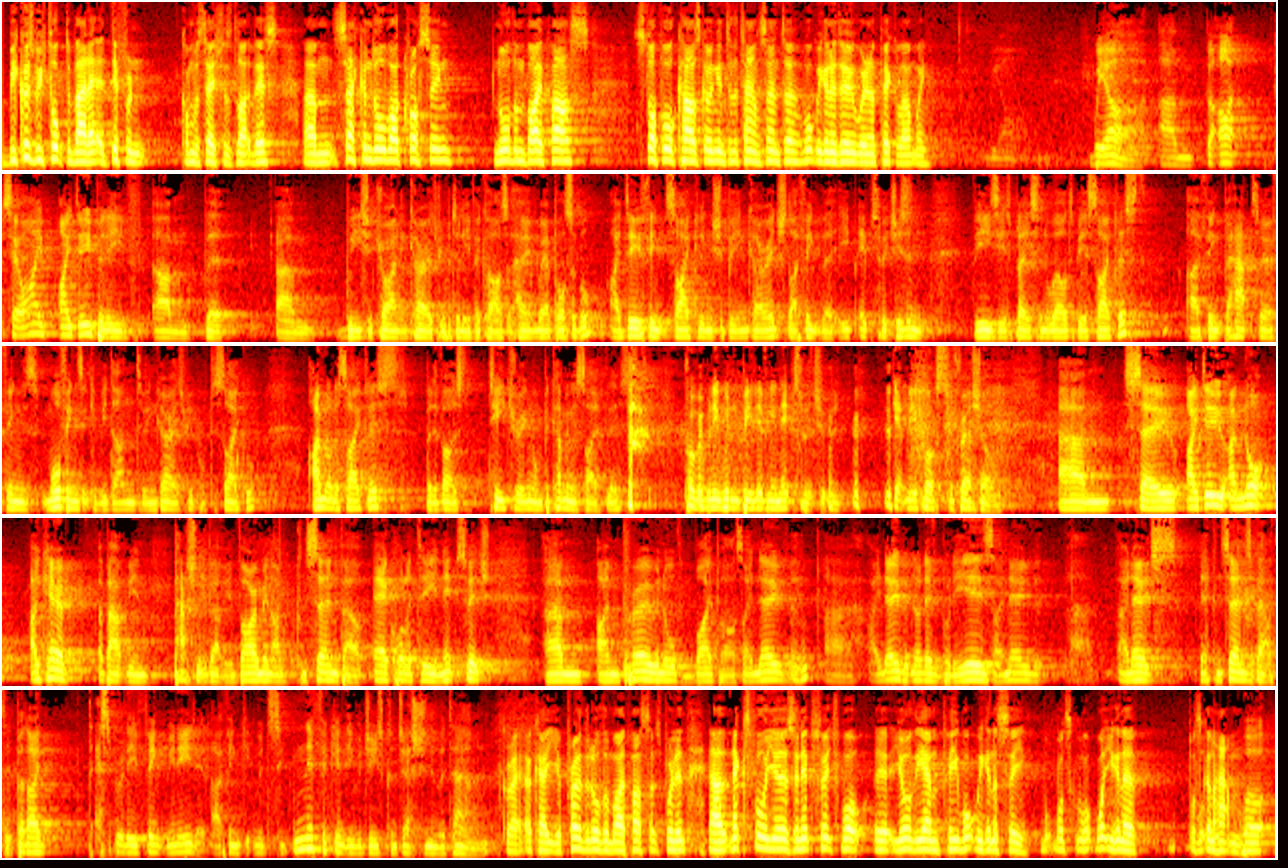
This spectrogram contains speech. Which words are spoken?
because we've talked about it at different conversations like this, um, second Orwell crossing, northern bypass, Stop all cars going into the town centre. What are we going to do? We're in a pickle, aren't we? We are. We are. Um, but I, so I, I do believe um, that um, we should try and encourage people to leave their cars at home where possible. I do think cycling should be encouraged. I think that Ipswich isn't the easiest place in the world to be a cyclist. I think perhaps there are things, more things that can be done to encourage people to cycle. I'm not a cyclist, but if I was teetering on becoming a cyclist, probably wouldn't be living in Ipswich. It would get me across the threshold. Um, so I do. I'm not. I care about being passionate about the environment. I'm concerned about air quality in Ipswich. Um, I'm pro a northern bypass. I know that. Mm-hmm. Uh, I know that not everybody is. I know that. Uh, I know it's their concerns about it, but I desperately think we need it. I think it would significantly reduce congestion in the town. Great. Okay, you're pro the Northern Bypass. That's brilliant. Uh, next four years in Ipswich, what uh, you're the MP. What are we going to see? What's what, what are you going to what's going to happen? Well,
